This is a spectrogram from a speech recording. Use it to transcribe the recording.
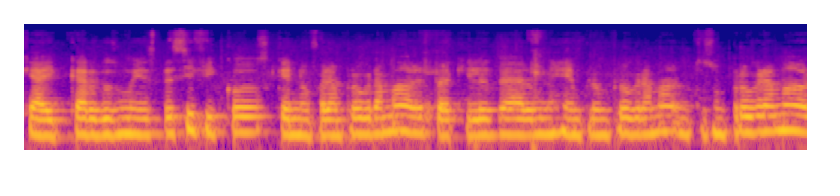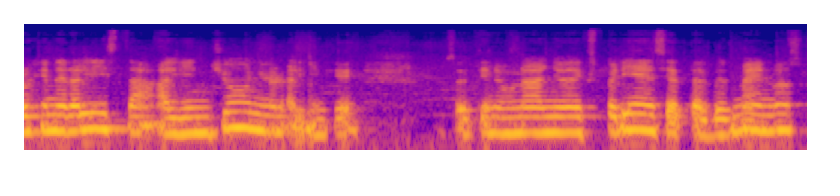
que hay cargos muy específicos que no fueran programadores, pero aquí les voy a dar un ejemplo, un programador, entonces un programador generalista, alguien junior, alguien que tiene un año de experiencia, tal vez menos,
